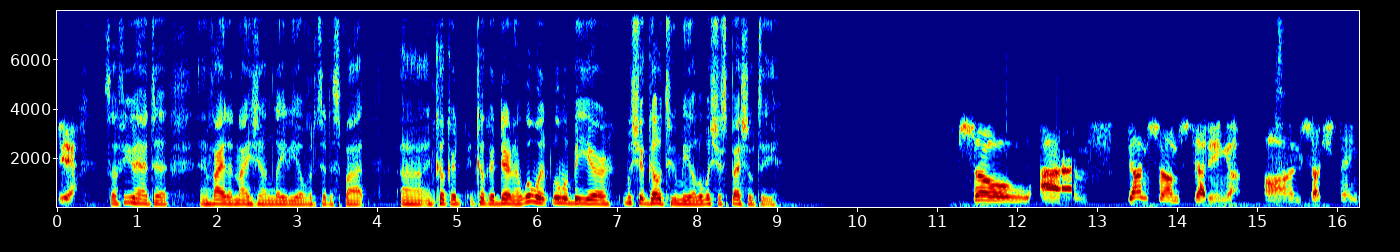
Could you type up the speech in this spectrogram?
Yeah. So if you had to invite a nice young lady over to the spot uh, and cook her cook her dinner, what would what would be your what's your go to meal or what's your specialty? So I've done some studying up on such things,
